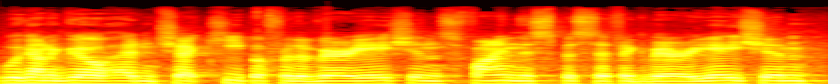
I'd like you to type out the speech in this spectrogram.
We're gonna go ahead and check Keepa for the variations, find this specific variation,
